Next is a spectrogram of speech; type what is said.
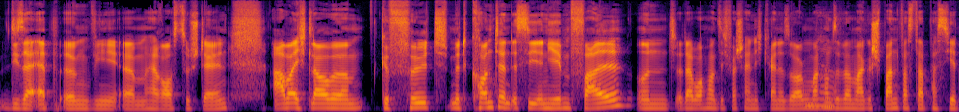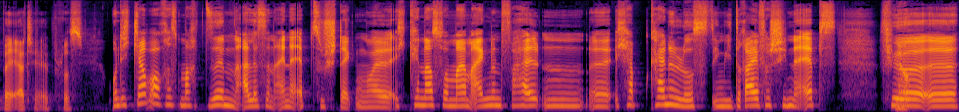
dieser App irgendwie ähm, herauszustellen. Aber ich glaube, gefüllt mit Content ist sie in jedem Fall und da braucht man sich wahrscheinlich keine Sorgen machen. Ja. Sind wir mal gespannt, was da passiert bei RTL Plus. Und ich glaube auch, es macht Sinn, alles in eine App zu stecken, weil ich kenne das von meinem eigenen Verhalten. Äh, ich habe keine Lust, irgendwie drei verschiedene Apps für ja. äh,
